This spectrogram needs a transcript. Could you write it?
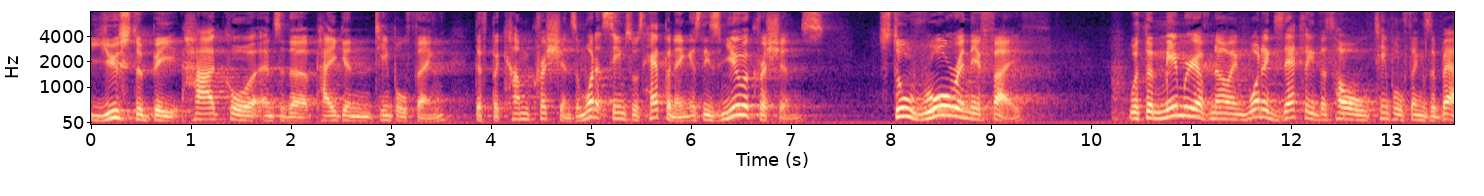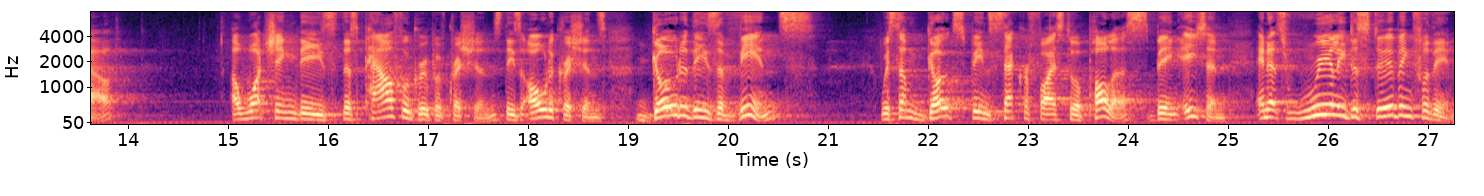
used to be hardcore into the pagan temple thing. They've become Christians. And what it seems was happening is these newer Christians, still raw in their faith, with the memory of knowing what exactly this whole temple thing's about, are watching these, this powerful group of Christians, these older Christians, go to these events where some goat's been sacrificed to Apollos being eaten, and it's really disturbing for them.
